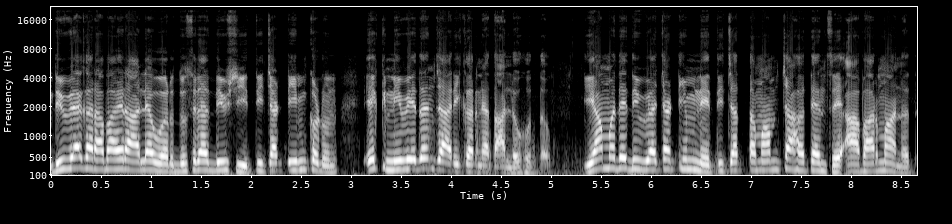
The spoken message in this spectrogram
दिव्या घराबाहेर आल्यावर दुसऱ्या दिवशी तिच्या टीमकडून एक निवेदन जारी करण्यात आलं होतं. यामध्ये दिव्याच्या टीमने तिच्या तमाम चाहत्यांचे आभार मानत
